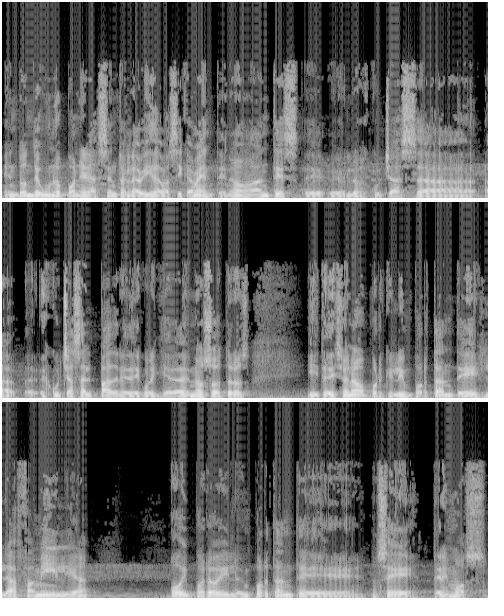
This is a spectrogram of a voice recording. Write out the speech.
en donde uno pone el acento en la vida, básicamente, ¿no? Antes eh, eh, lo escuchás, a, a- al padre de cualquiera de nosotros y te dice, no, porque lo importante es la familia. hoy por hoy lo importante, no sé, tenemos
